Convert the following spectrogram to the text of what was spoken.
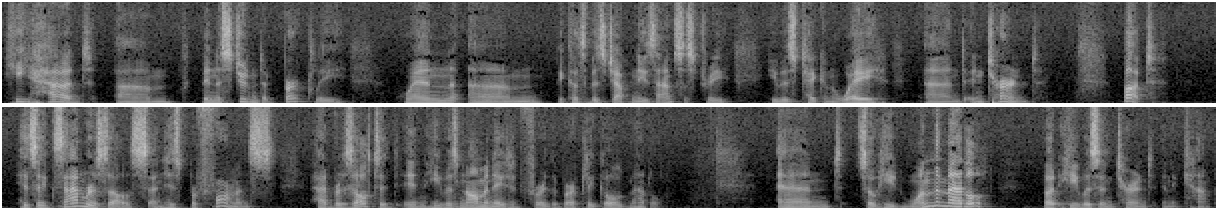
He had um, been a student at Berkeley when, um, because of his Japanese ancestry, he was taken away and interned. But his exam results and his performance had resulted in he was nominated for the Berkeley Gold Medal. And so he'd won the medal, but he was interned in a camp.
